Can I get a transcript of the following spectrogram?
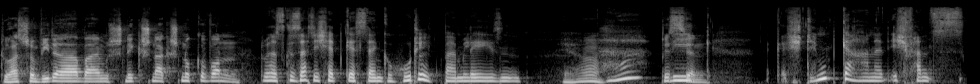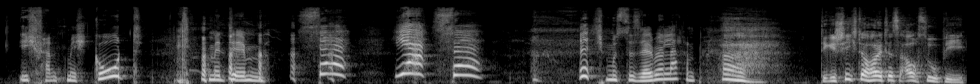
Du hast schon wieder beim Schnick, Schnack, Schnuck gewonnen. Du hast gesagt, ich hätte gestern gehudelt beim Lesen. Ja, Hä? bisschen. Wie? Stimmt gar nicht. Ich fand's, ich fand mich gut mit dem Sir, ja, Sir. Ich musste selber lachen. Die Geschichte heute ist auch supi.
